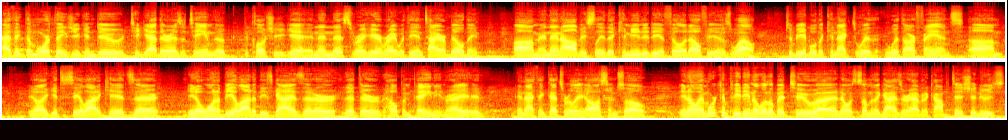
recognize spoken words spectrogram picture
I think the more things you can do together as a team, the, the closer you get. And then this right here, right with the entire building, um, and then obviously the community of Philadelphia as well to be able to connect with with our fans. Um, you know, I get to see a lot of kids that are, you know want to be a lot of these guys that are that they're helping painting, right? It, and I think that's really awesome. So, you know, and we're competing a little bit too. Uh, I know some of the guys are having a competition who's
